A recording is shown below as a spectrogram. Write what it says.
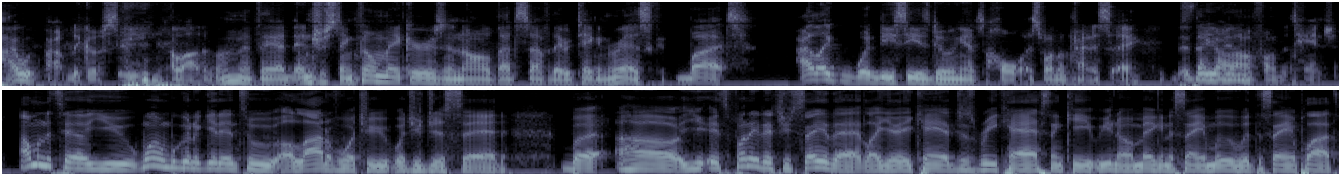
I would probably go see a lot of them if they had interesting filmmakers and all that stuff. They were taking risk, but I like what DC is doing as a whole. Is what I'm trying to say. Stephen, they got off on the tangent. I'm going to tell you one. We're going to get into a lot of what you what you just said, but uh, you, it's funny that you say that. Like they can't just recast and keep you know making the same move with the same plots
